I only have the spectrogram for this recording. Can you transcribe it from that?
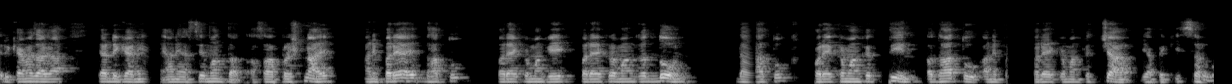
रिकाम्या जागा त्या ठिकाणी आणि असे म्हणतात. असा प्रश्न आहे. आणि पर्याय आहेत धातू पर्याय क्रमांक एक पर्याय क्रमांक दोन धातू पर्याय क्रमांक तीन अधातू आणि पर्याय क्रमांक चार यापैकी सर्व.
